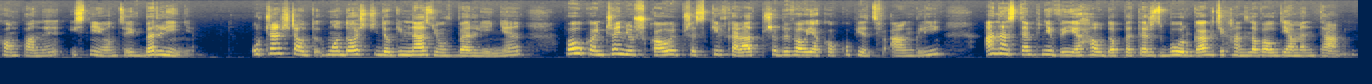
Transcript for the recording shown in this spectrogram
Company, istniejącej w Berlinie. Uczęszczał w młodości do gimnazjum w Berlinie. Po ukończeniu szkoły przez kilka lat przebywał jako kupiec w Anglii, a następnie wyjechał do Petersburga, gdzie handlował diamentami.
